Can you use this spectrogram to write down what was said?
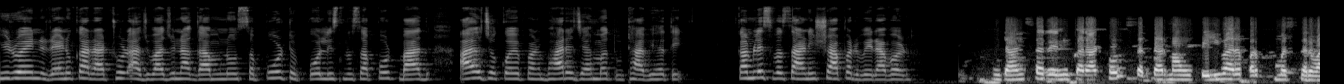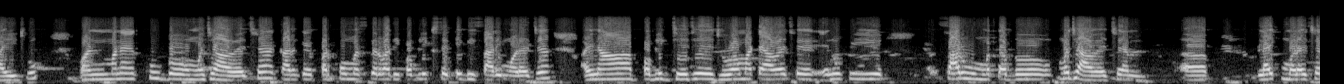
હિરોઈન રેણુકા રાઠોડ આજુબાજુના ગામનો સપોર્ટ, પોલીસનો સપોર્ટ બાદ આયોજકોએ પણ ભારે જહેમત ઉઠાવી હતી. કમલેશ વસાણી, શાપર વેરાવળ. હું ડાન્સર રેનુકા રાઠોડ સરદારમાં હું પહેલી વાર પરફોર્મન્સ કરવા છું. પણ મને ખૂબ મજા આવે છે, કારણ કે પરફોર્મન્સ કરવાથી પબ્લિક સિટી બી સારી મળે છે. અહીંના પબ્લિક જે જે જોવા માટે આવે છે, એનું બી સારું મતલબ મજા આવે છે એમ. લાઈક મળે છે,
